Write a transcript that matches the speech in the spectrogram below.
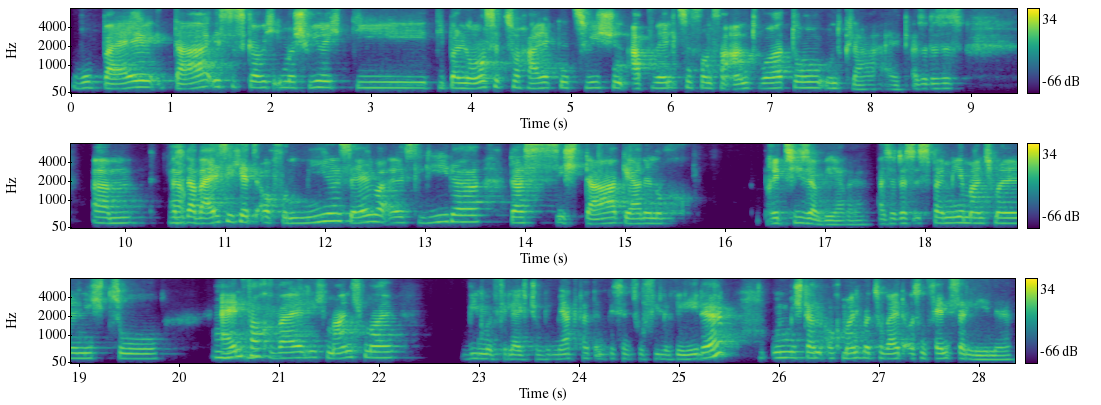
Wobei da ist es, glaube ich, immer schwierig, die, die Balance zu halten zwischen Abwälzen von Verantwortung und Klarheit. Also das ist, ähm, also ja. da weiß ich jetzt auch von mir selber als Leader, dass ich da gerne noch präziser wäre. Also das ist bei mir manchmal nicht so mhm. einfach, weil ich manchmal, wie man vielleicht schon gemerkt hat, ein bisschen zu viel rede und mich dann auch manchmal zu weit aus dem Fenster lehne.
